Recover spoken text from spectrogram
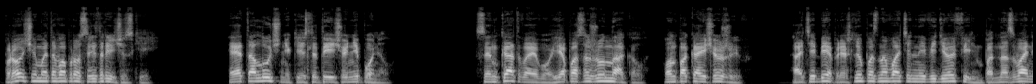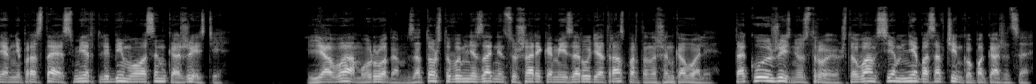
Впрочем, это вопрос риторический. Это лучник, если ты еще не понял. Сынка твоего я посажу на кол, он пока еще жив. А тебе пришлю познавательный видеофильм под названием «Непростая смерть любимого сынка Жести». Я вам, уродам, за то, что вы мне задницу шариками из орудия транспорта нашинковали, такую жизнь устрою, что вам всем небо совчинку покажется.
